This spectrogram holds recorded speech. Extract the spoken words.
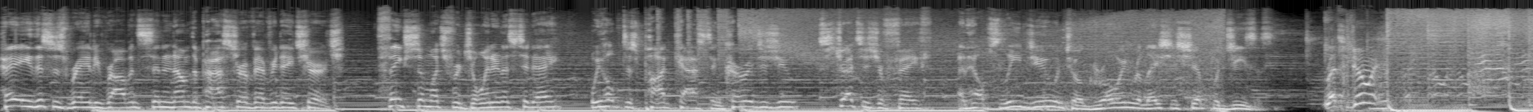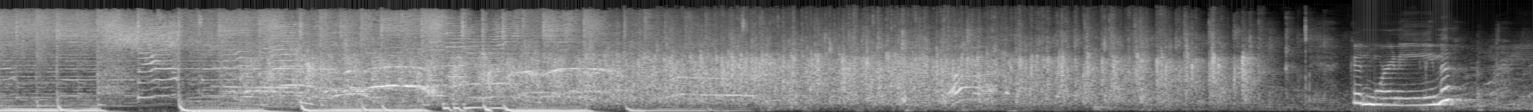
Hey, this is Randy Robinson, and I'm the pastor of Everyday Church. Thanks so much for joining us today. We hope this podcast encourages you, stretches your faith, and helps lead you into a growing relationship with Jesus. Let's do it! Good morning.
